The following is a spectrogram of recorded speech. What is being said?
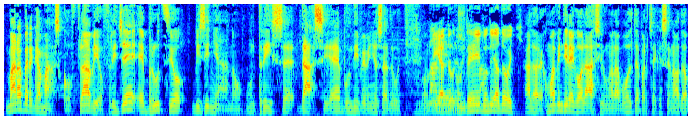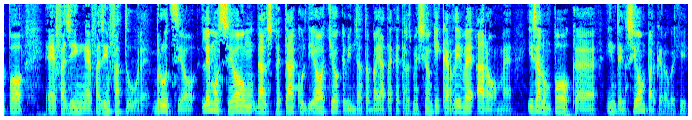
Mara Bergamasco, Flavio Frigè e Bruzio Bisignano, un tris dassi, eh? Buondì, benvenuti a tutti. Buondì a tutti. Buondì, buondì a tutti. Allora, come vi regolassi una alla volta perché sennò dopo eh, facin, facin fatture. Bruzio, l'emozione dal spettacolo di Occhio che vi già abbaiata che trasmissione chi che arriva a Roma. Isalo un po' in tensione perché roba chi?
